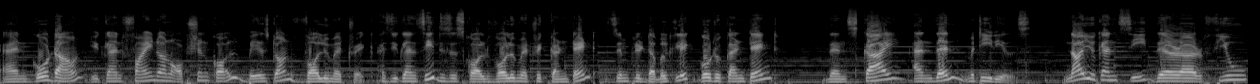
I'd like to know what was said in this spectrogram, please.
And go down you can find an option called based on volumetric. As you can see this is called volumetric content. Simply double click go to content then sky and then materials. Now you can see there are few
